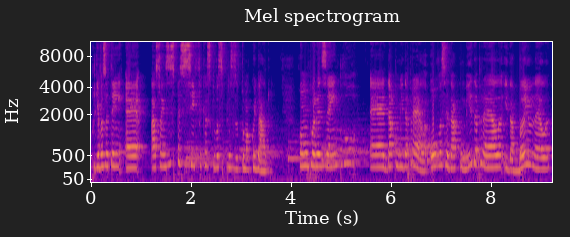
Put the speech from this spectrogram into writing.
Porque você tem é, ações específicas que você precisa tomar cuidado. Como, por exemplo, é, dar comida para ela. Ou você dá comida para ela e dá banho nela,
